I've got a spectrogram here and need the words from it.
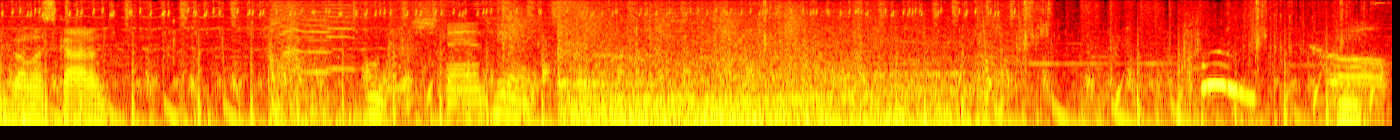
I've almost got him. I'm gonna stand here. Cool.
